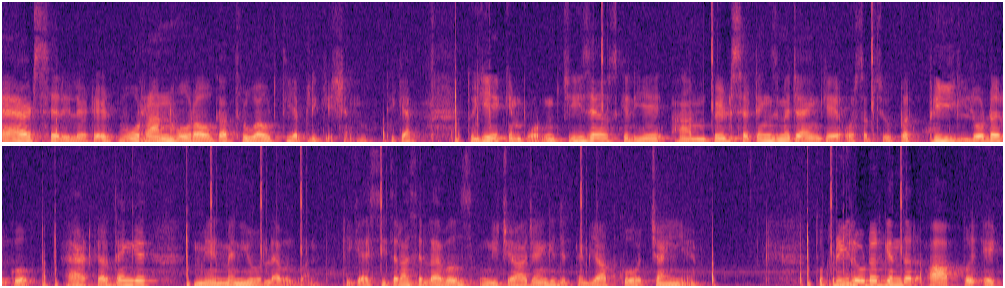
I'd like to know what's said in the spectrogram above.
एड से रिलेटेड वो रन हो रहा होगा थ्रू आउट दी एप्लीकेशन ठीक है? तो ये एक इंपॉर्टेंट चीज़ है उसके लिए हम बिल्ड सेटिंग्स में जाएँगे और सबसे ऊपर प्री लोडर को ऐड कर देंगे मेन मेन्यू और लेवल वन ठीक है? इसी तरह से लेवल्स नीचे आ जाएँगे जितने भी आपको चाहिए। तो प्री लोडर के अंदर आप एक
